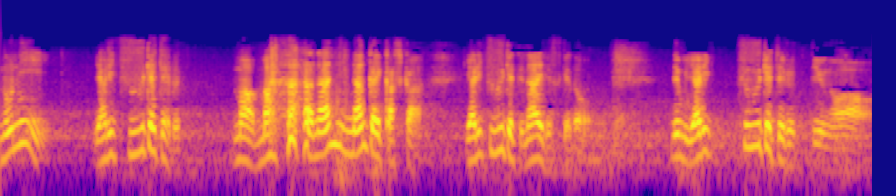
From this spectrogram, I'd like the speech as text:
のに、やり続けてる。まあ、まだ 何人何回かしかやり続けてないですけど、でもやり続けてるっていうのは、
